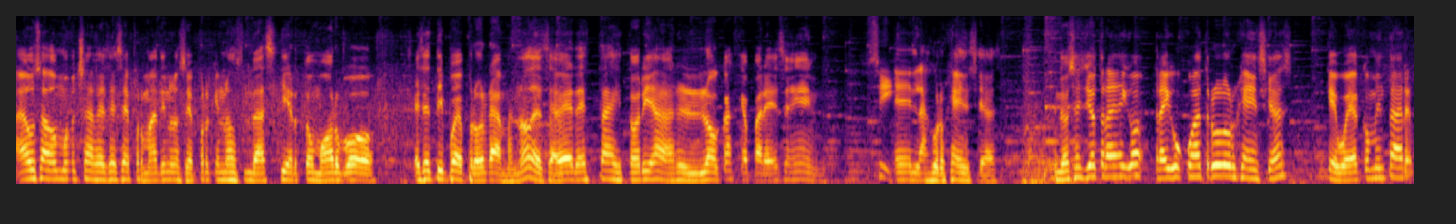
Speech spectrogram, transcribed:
ha usado muchas veces ese formato y no sé por qué nos da cierto morbo ese tipo de programas, ¿no? De saber estas historias locas que aparecen en, Sí. en las urgencias. Entonces yo traigo, traigo cuatro urgencias que voy a comentar,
